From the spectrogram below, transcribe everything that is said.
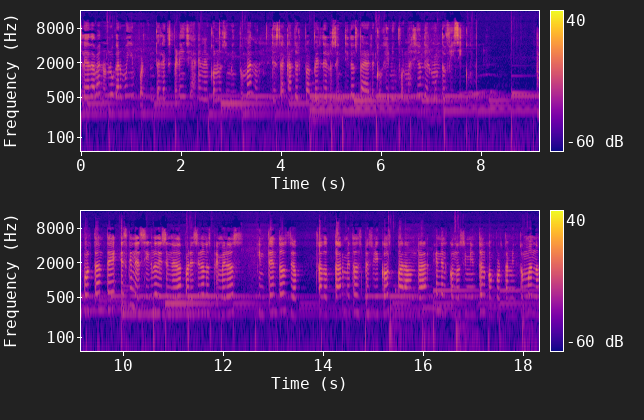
le daban un lugar muy importante a la experiencia en el conocimiento humano, destacando el papel de los sentidos para recoger información del mundo físico. Importante es que en el siglo XIX aparecieron los primeros intentos de adoptar métodos específicos para ahondar en el conocimiento del comportamiento humano,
